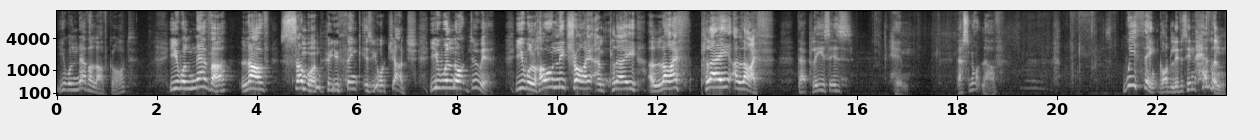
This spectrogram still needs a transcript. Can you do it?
you will never love God. You will never love someone who you think is your judge. You will not do it. You will only try and play a life, play a life that pleases Him. That's not love. We think God lives in heaven.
